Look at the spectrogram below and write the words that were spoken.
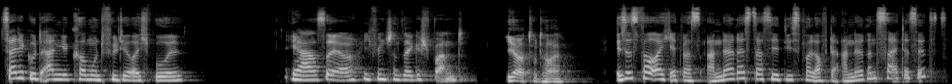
Seid ihr gut angekommen und fühlt ihr euch wohl? Ja, sehr. Ich bin schon sehr gespannt. Ja, total. Ist es bei euch etwas anderes, dass ihr diesmal auf der anderen Seite sitzt?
